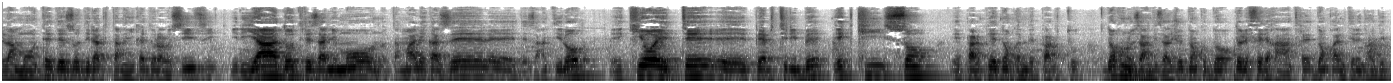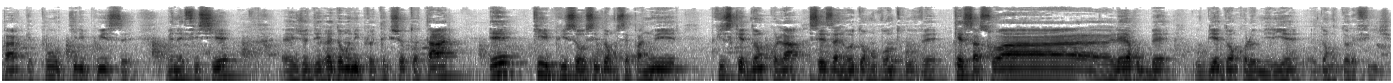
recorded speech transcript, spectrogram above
la montée des eaux directes Tanganyika de la Rusizi, il y a d'autres animaux, notamment les gazelles, des antilopes, qui ont été perturbés et qui sont éparpillés donc un peu partout. Donc nous envisageons donc de, les faire rentrer donc à l'intérieur du parc pour qu'ils puissent bénéficier je dirais donc une protection totale et qu'ils puissent aussi donc s'épanouir puisque donc là, ces animaux donc vont trouver, que ce soit l'herbe ou bien donc le milieu donc de refuge.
